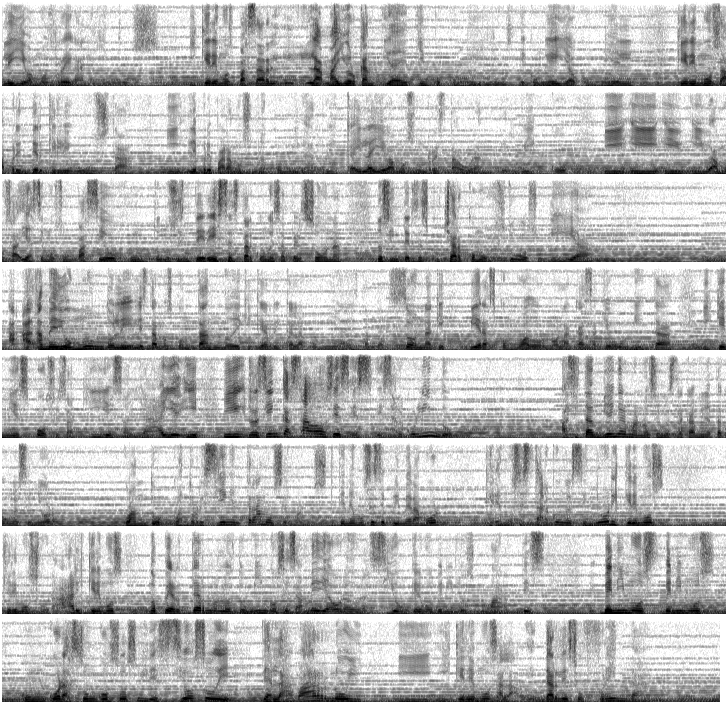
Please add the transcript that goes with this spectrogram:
Le llevamos regalitos y queremos pasar la mayor cantidad de tiempo con ellos, y con ella o con él. Queremos aprender qué le gusta y le preparamos una comida rica y la llevamos a un restaurante rico y, vamos y hacemos un paseo juntos. Nos interesa estar con esa persona, nos interesa escuchar cómo estuvo su día, a, medio mundo le, estamos contando de que qué rica la comida de esta persona, que vieras cómo adornó la casa, qué bonita, y que mi esposo es aquí, es allá, y, recién casados es, es, algo lindo. Así también, hermanos, en nuestra caminata con el Señor, cuando, cuando recién entramos, hermanos, y tenemos ese primer amor, queremos estar con el Señor y queremos queremos orar y queremos no perdernos los domingos, esa media hora de oración, queremos venir los martes, venimos, venimos con un corazón gozoso y deseoso de, alabarlo y, queremos darle su ofrenda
